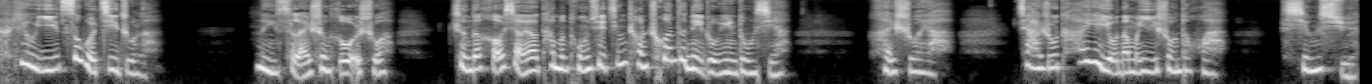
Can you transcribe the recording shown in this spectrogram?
可有一次我记住了，那次来顺和我说，真的好想要他们同学经常穿的那种运动鞋，还说呀，假如他也有那么一双的话，兴许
